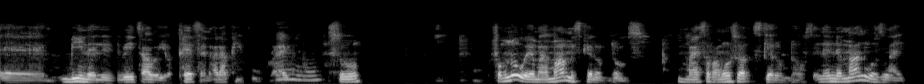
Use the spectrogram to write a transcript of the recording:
uh, be in the elevator with your pets and other people, right? Mhm. So from nowhere, my mom is scared of dogs. Myself, I'm also scared of dogs. And then the man was like,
